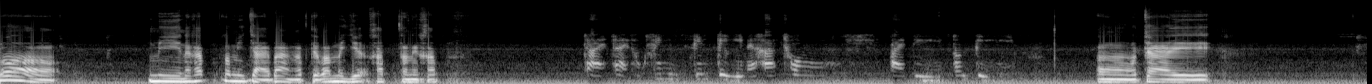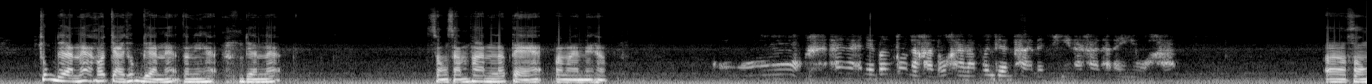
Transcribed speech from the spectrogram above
ก็ มีนะครับ ก็มีจ่ายบ้างครับ แต่ว่าไม่เยอะครับตอนนี้ครับ จ่ายจ่ายทุกสิ้นสิ้นปีไหมคะ ช่วงปลายปีต้นปีอ๋อจ่ายทุกเดือนฮะเขาจ่ายทุกเดือนฮะตอนนี้ฮะเดือนละสองสามพันแล้วแต่ฮะประมาณนี้ครับอ๋อถ้างั้นในเบื้องต้นนะคะลูกค้ารับเงินเดือนผ่านบัญชีนะคะอะไรอยู่คะเอ่อของ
